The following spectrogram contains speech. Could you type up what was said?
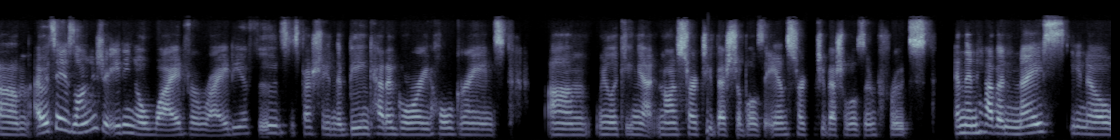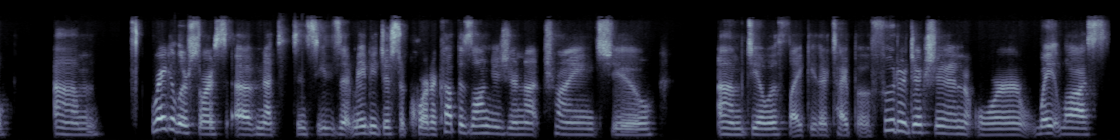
Um, I would say as long as you're eating a wide variety of foods, especially in the bean category, whole grains, um, we're looking at non-starchy vegetables and starchy vegetables and fruits, and then have a nice, you know, um, regular source of nuts and seeds that maybe just a quarter cup, as long as you're not trying to um, deal with like either type of food addiction or weight loss.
